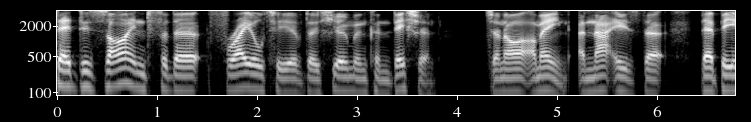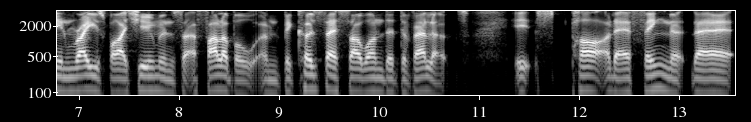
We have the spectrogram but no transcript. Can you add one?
They're designed for the frailty of the human condition. Do you know what I mean? And that is that they're being raised by humans that are fallible, and because they're so underdeveloped, it's part of their thing that their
